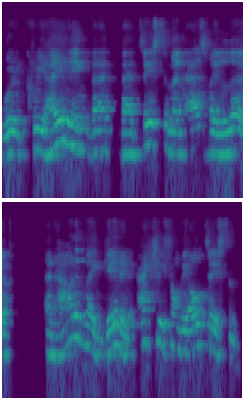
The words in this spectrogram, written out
were creating that, that testament as they lived. And how did they get it? Actually, from the Old Testament.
